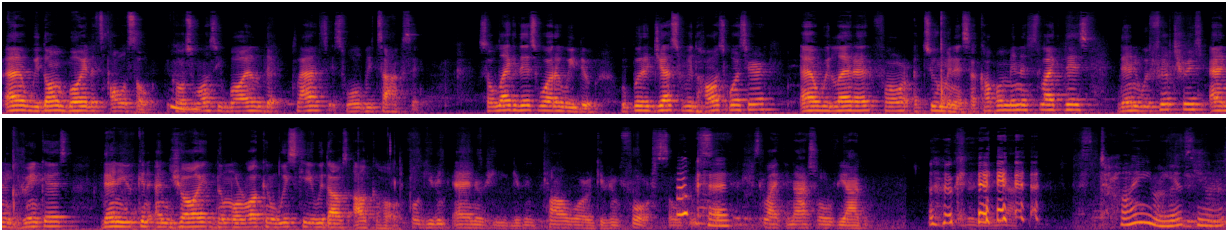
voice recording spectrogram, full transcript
and we don't boil it also. Because mm -hmm. once you boil the plants, it will be toxic. So like this, what do we do? We put it just with hot water and we let it for two minutes, a couple minutes like this. Then we filter it and you drink it. Then you can enjoy the Moroccan whiskey without alcohol for giving energy, giving power, giving force. So okay. it's, it's like natural Viagra. Okay tiny, isn't it?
